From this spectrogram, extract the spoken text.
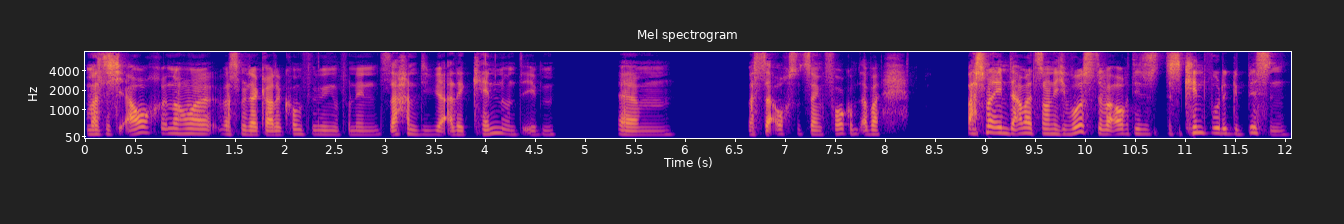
Und was ich auch nochmal, was mir da gerade kommt, von den Sachen, die wir alle kennen und eben, ähm, was da auch sozusagen vorkommt. Aber was man eben damals noch nicht wusste, war auch dieses, das Kind wurde gebissen.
